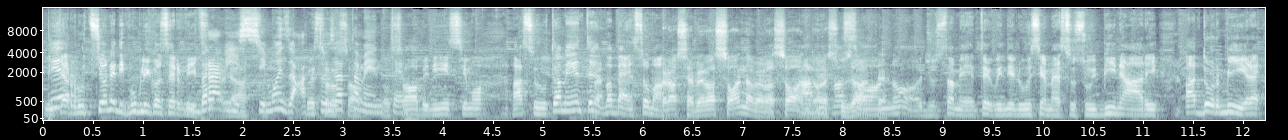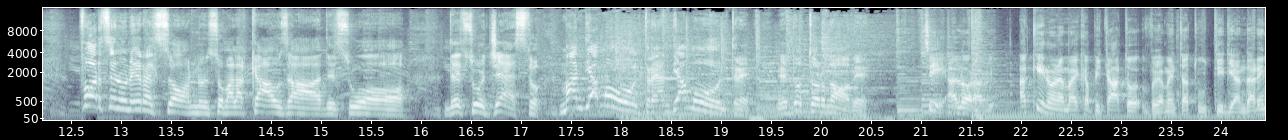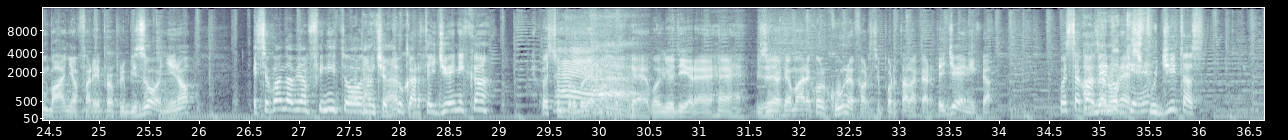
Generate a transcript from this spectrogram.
Per-. Interruzione di pubblico servizio. Bravissimo, ragazzi. esatto, Questo lo so, esattamente. Lo so, benissimo, assolutamente. Vabbè, insomma. però se aveva sonno aveva sonno aveva eh, scusate sonno, giustamente, quindi lui si è messo sui binari a dormire. Forse non era il sonno, insomma, la causa del suo, del suo gesto. Ma andiamo oltre, andiamo oltre. Eh, dottor Nove. Sì, allora, a chi non è mai capitato, ovviamente a tutti, di andare in bagno a fare i propri bisogni, no? E se quando abbiamo finito Eh beh, non c'è certo. più carta igienica? Questo è un Eh. problema, perché voglio dire, eh, bisogna chiamare qualcuno e farsi portare la carta igienica. Questa A cosa non è che- sfuggita. s-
